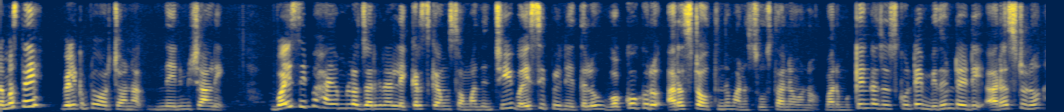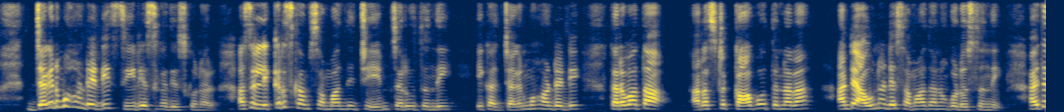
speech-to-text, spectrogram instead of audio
నమస్తే వెల్కమ్ టు అవర్ ఛానల్. నేను మిషాల్ని వైసీపీ హయాంలో జరిగిన లెక్కర్ స్కామ్ సంబంధించి వైసీపీ నేతలు ఒక్కొక్కరు అరెస్ట్ అవుతుంది మనం చూస్తూనే ఉన్నాం. మరి ముఖ్యంగా చూసుకుంటే మిథున్ రెడ్డి అరెస్టును జగన్మోహన్ రెడ్డి సీరియస్గా తీసుకున్నారు. అసలు లెక్కర్ స్కామ్ సంబంధించి ఏం జరుగుతుంది? ఇక జగన్మోహన్ రెడ్డి తర్వాత అరెస్ట్ కాబోతున్నారా? అంటే అవుననే సమాధానం కూడా వస్తుంది. అయితే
